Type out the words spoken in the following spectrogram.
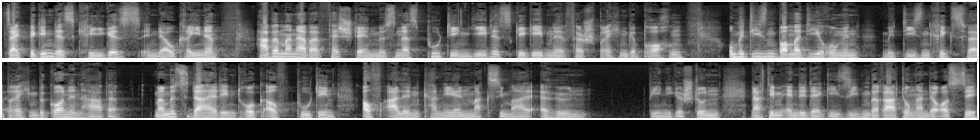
Seit Beginn des Krieges in der Ukraine habe man aber feststellen müssen, dass Putin jedes gegebene Versprechen gebrochen und mit diesen Bombardierungen, mit diesen Kriegsverbrechen begonnen habe. Man müsse daher den Druck auf Putin auf allen Kanälen maximal erhöhen. Wenige Stunden nach dem Ende der G7-Beratung an der Ostsee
